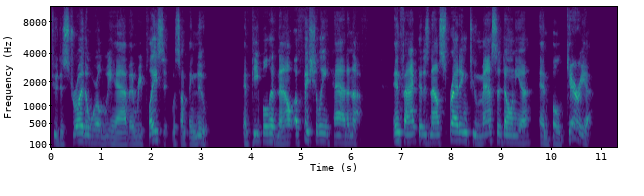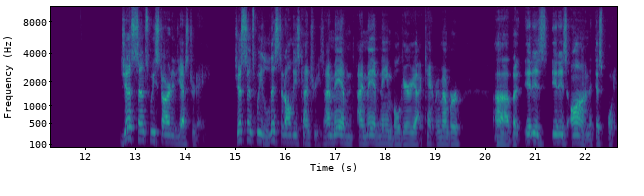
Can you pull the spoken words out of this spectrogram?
to destroy the world we have and replace it with something new. And people have now officially had enough. In fact, it is now spreading to Macedonia and Bulgaria. Just since we started yesterday, just since we listed all these countries, I may have I may have named Bulgaria. I can't remember, uh, but it is it is on at this point.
